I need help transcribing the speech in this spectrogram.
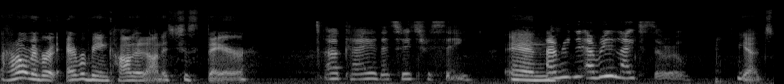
I don't remember it ever being commented on. It's just there. Okay, that's interesting. And I really, I really liked Zoro. Yeah, it's-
